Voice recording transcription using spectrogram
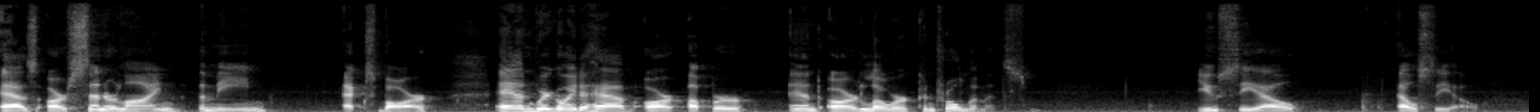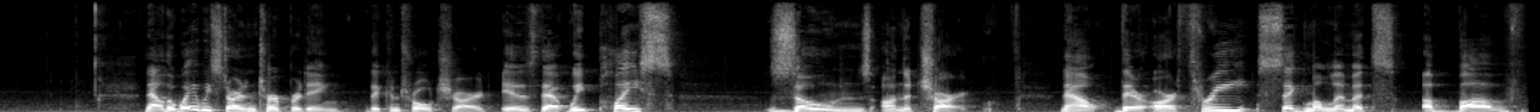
as our center line the mean, x bar, and we're going to have our upper and our lower control limits, UCL, LCL. Now, the way we start interpreting the control chart is that we place zones on the chart. Now, there are three sigma limits above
